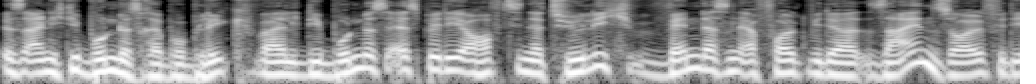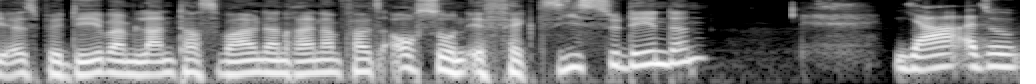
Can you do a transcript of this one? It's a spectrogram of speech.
ist eigentlich die Bundesrepublik, weil die Bundes-SPD erhofft sich natürlich, wenn das ein Erfolg wieder sein soll für die SPD beim Landtagswahlen, dann Rheinland-Pfalz auch so einen Effekt. Siehst du den denn? Ja, also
